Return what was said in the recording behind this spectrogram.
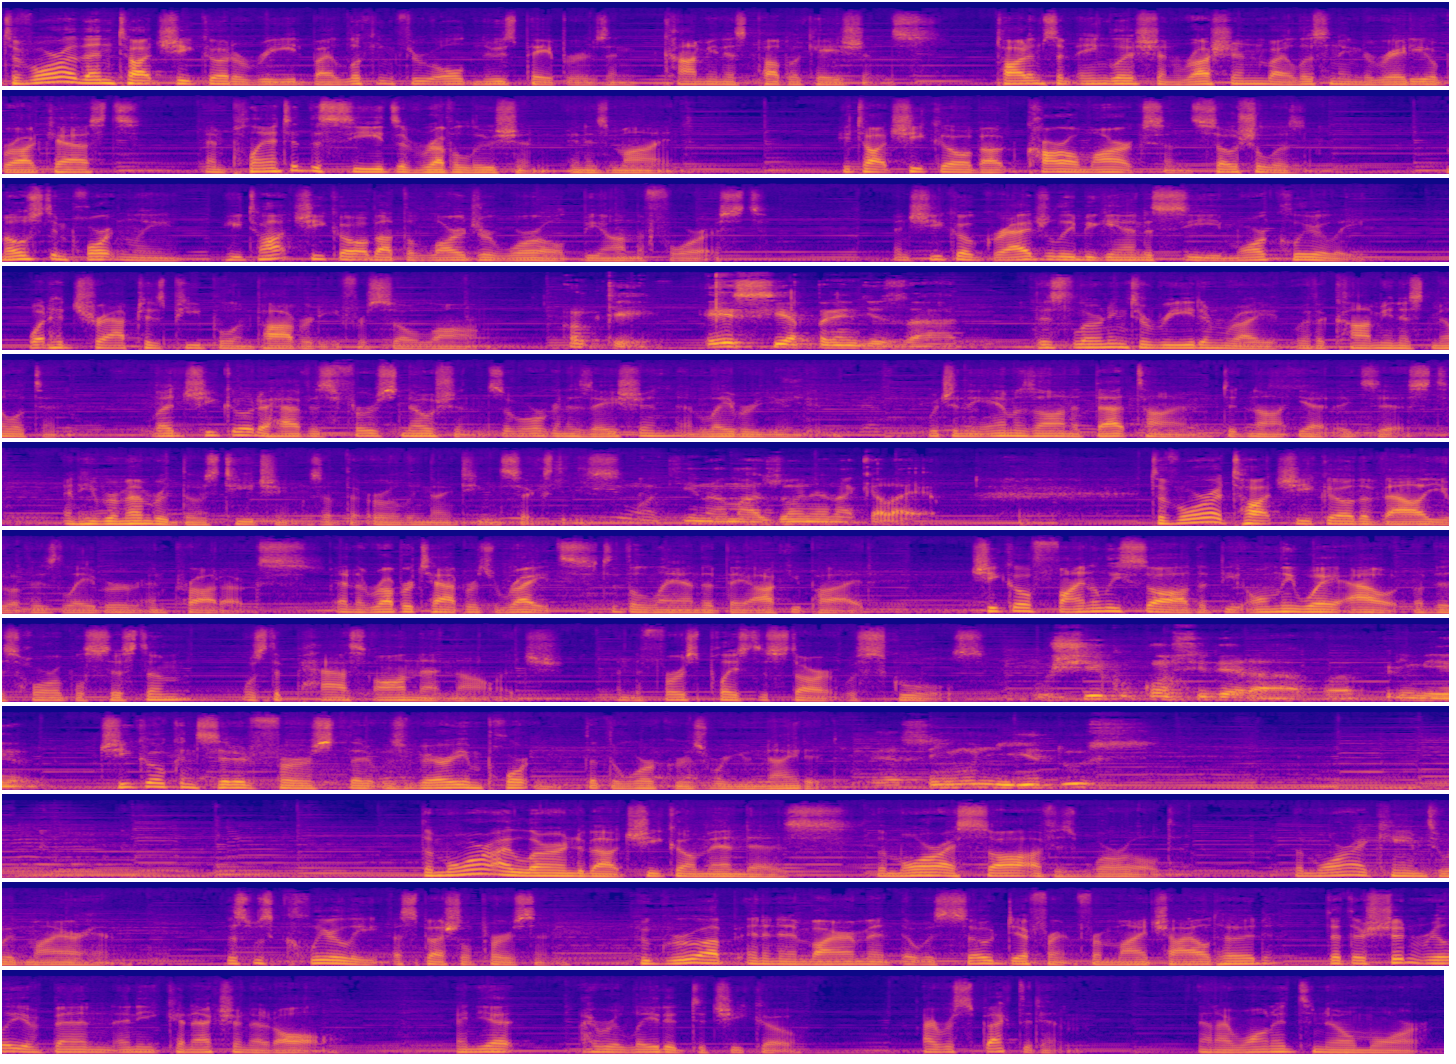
Tavora then taught Chico to read by looking through old newspapers and communist publications, taught him some English and Russian by listening to radio broadcasts, and planted the seeds of revolution in his mind. He taught Chico about Karl Marx and socialism. Most importantly, he taught Chico about the larger world beyond the forest. And Chico gradually began to see more clearly what had trapped his people in poverty for so long. Ok, esse aprendizado This learning to read and write with a communist militant led Chico to have his first notions of organization and labor union, which in the Amazon at that time did not yet exist and he remembered those teachings of the early 1960s. aqui na Amazônia naquela época. Tavora taught Chico the value of his labor and products, and the rubber tappers' rights to the land that they occupied. Chico finally saw that the only way out of this horrible system was to pass on that knowledge, and the first place to start was schools. Chico considerava, primeiro, Chico considered first that it was very important that the workers were united. The more I learned about Chico Mendes, the more I saw of his world, the more I came to admire him. This was clearly a special person who grew up in an environment that was so different from my childhood that there shouldn't really have been any connection at all. And yet, I related to Chico. I respected him, and I wanted to know more.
